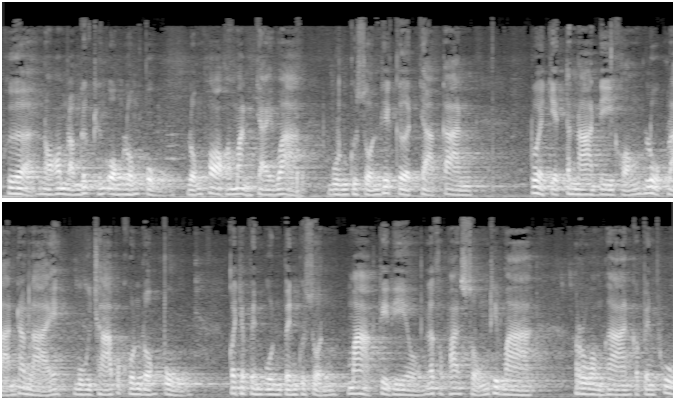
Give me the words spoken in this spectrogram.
เพื่อน้อมลำลึกถึงองค์หลวงปู่ หลวงพ่อก็มั่นใจว่าบุญกุศลที่เกิดจากการด้วยเจตนาดีของลูกหลานทั้งหลาย บูชาพระคุณหลวงปู่ ก็จะเป็นบุญเป็นกุศลมากทีเดียว แล้วก็พระสงฆ์ที่มา รวมงานก็เป็นผู้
